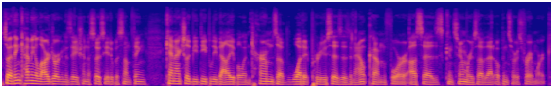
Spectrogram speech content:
So I think having a large organization associated with something can actually be deeply valuable in terms of what it produces as an outcome for us as consumers of that open source framework.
